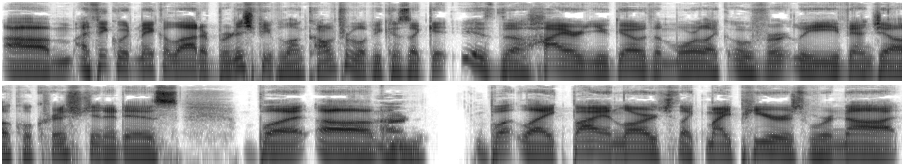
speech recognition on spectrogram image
um, I think would make a lot of British people uncomfortable because like it, the higher you go the more like overtly evangelical Christian it is. But um, but like by and large, like my peers were not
